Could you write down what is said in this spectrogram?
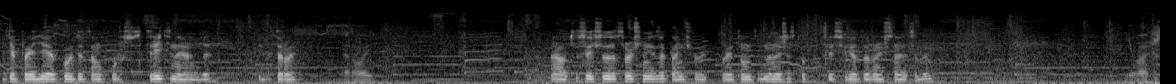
Хотя, по идее, какой-то там курс третий, наверное, да? Или второй? Второй. А, вот сессию досрочно не заканчивают, поэтому, ты, наверное, сейчас только сессия тоже начинается, да? Не важно.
